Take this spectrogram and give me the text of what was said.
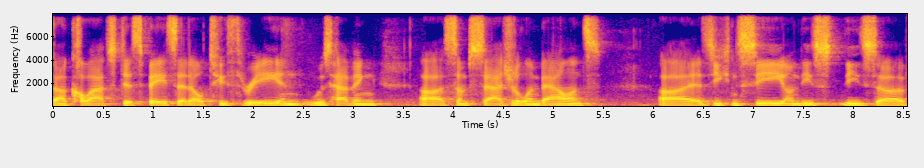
uh, collapsed disc space at L2-3 and was having uh, some sagittal imbalance. Uh, as you can see on these, these uh,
